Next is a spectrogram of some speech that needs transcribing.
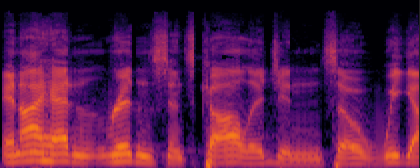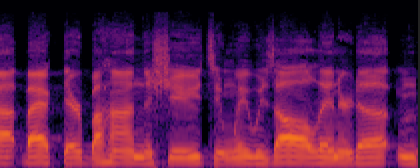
and I hadn't ridden since college, and so we got back there behind the chutes, and we was all entered up. And,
